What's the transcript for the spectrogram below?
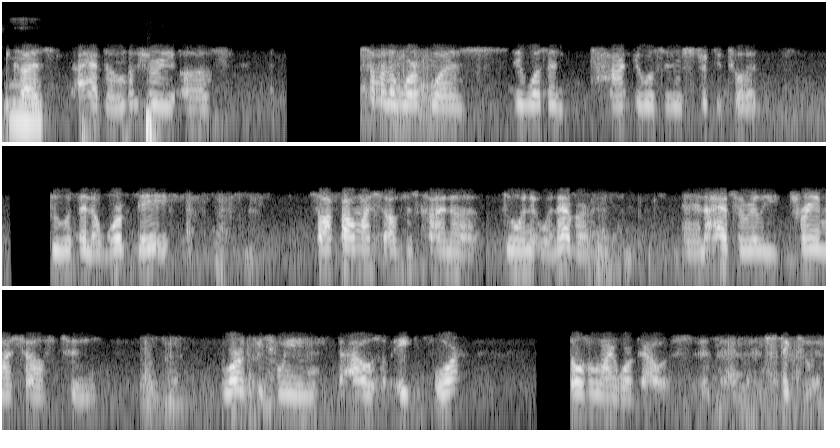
because I had the luxury of some of the work was it wasn't time it wasn't restricted to a do within a work day. So I found myself just kind of doing it whenever, and I had to really train myself to work between the hours of eight and four. Those were my work hours, and, and, and stick to it.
